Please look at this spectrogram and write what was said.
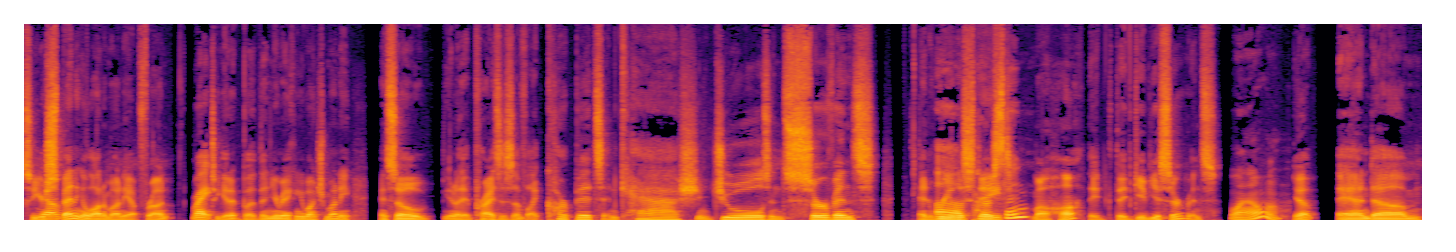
So you're Yep. spending a lot of money up front right. to get it, but then you're making a bunch of money. And so you know they have prizes of like carpets and cash and jewels and servants and real estate. Uh huh. They'd they'd give you servants. Wow. Yep. And um,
